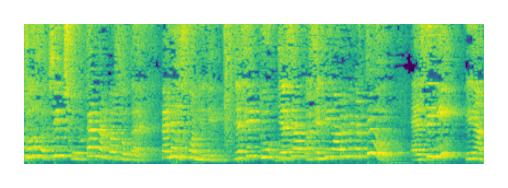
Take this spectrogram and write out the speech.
जो सबसे छोटा नंबर होता है, पहले उसको हम लिखेंगे। जैसे टू जैसे आप असेंडिंग ऑर्डर में करते हो, ऐसे ही यहाँ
